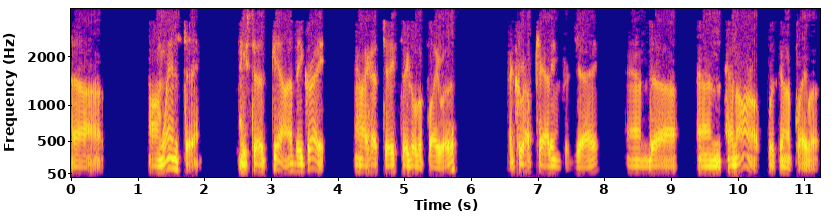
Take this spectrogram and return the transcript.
uh, on Wednesday. He said, yeah, that'd be great. And I got Jay Sigel to play with us. I grew up caddying for Jay and, uh, and, and Arnold was going to play with us.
